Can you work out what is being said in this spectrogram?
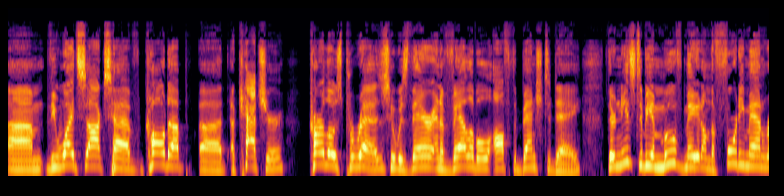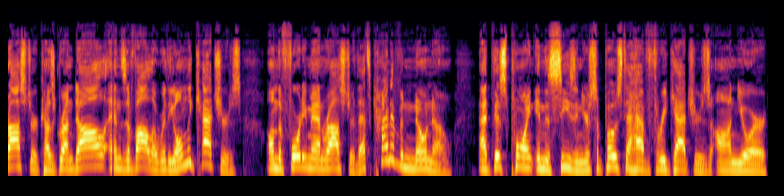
Um, the White Sox have called up uh, a catcher, Carlos Perez, who was there and available off the bench today. There needs to be a move made on the 40 man roster because Grandal and Zavala were the only catchers on the 40 man roster. That's kind of a no no. At this point in the season, you're supposed to have three catchers on your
